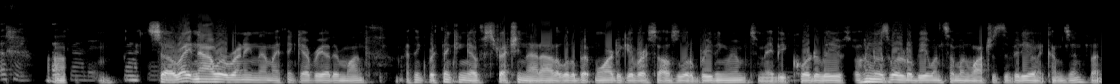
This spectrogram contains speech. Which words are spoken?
Okay, oh, got it. Um, so right now we're running them, I think, every other month. I think we're thinking of stretching that out a little bit more to give ourselves a little breathing room to maybe mm-hmm. quarterly. So who knows what it'll be when someone watches the video and it comes in, but.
